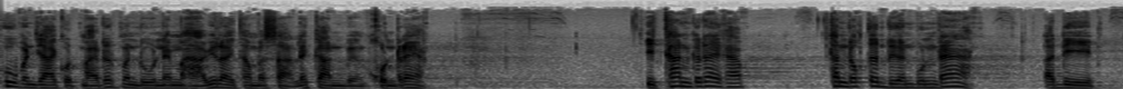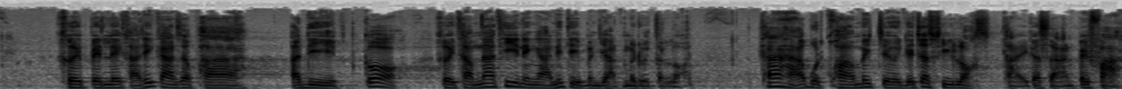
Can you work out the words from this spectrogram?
ผู้บรรยายกฎหมายรัฐธรรมนูญในมหาวิทยาลัยธรรมศาสตร์และการเมืองคนแรก อีกท่านก็ได้ครับ ท่านดรเดือนบุญนาคอดีต เคยเป็นเลขาธิการสภาอดีต ก็เคยทำหน้าที่ในงานนิติบัญญัติมาโดยตลอด ถ้าหาบทความไม่เจอเดี๋ยวจะซีล็อกถ่ายเอกสารไปฝาก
